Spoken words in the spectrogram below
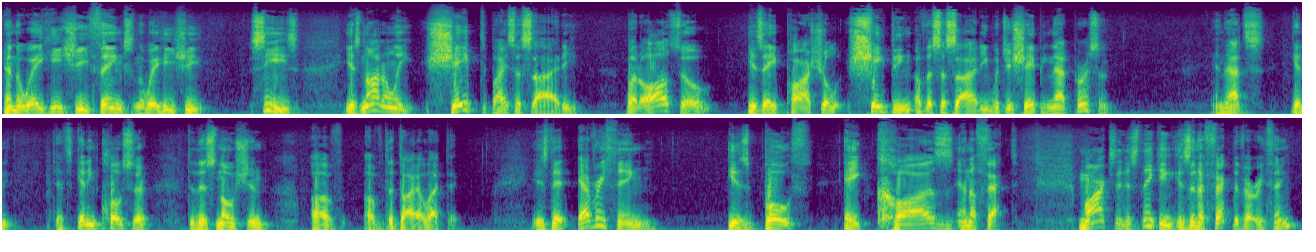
and the way he, she thinks and the way he, she sees is not only shaped by society, but also is a partial shaping of the society which is shaping that person. And that's getting, that's getting closer to this notion of, of the dialectic, is that everything is both a cause and effect. Marx in his thinking is an effect of everything,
